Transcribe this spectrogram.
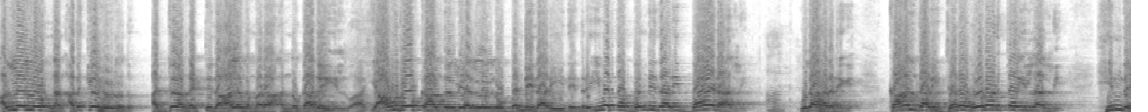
ಅಲ್ಲೆಲ್ಲೋ ನಾನು ಅದಕ್ಕೆ ಹೇಳೋದು ಅಜ್ಜ ನೆಟ್ಟಿದ ಆಲದ ಮರ ಅನ್ನೋ ಗಾದೆ ಇಲ್ವಾ? ಯಾವುದೋ ಕಾಲದಲ್ಲಿ ಅಲ್ಲೆಲ್ಲೋ ಬಂಡಿದಾರಿ ಇದೆ ಅಂದ್ರೆ ಇವತ್ತ ಬಂಡಿದಾರಿ ಬೇಡ ಅಲ್ಲಿ. ಉದಾಹರಣೆಗೆ ಕಾಲ್ದಾರಿ ಜನ ಓಡಾಡ್ತಾ ಇಲ್ಲ ಅಲ್ಲಿ. ಹಿಂದೆ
